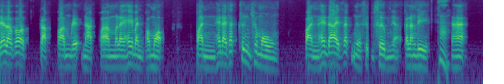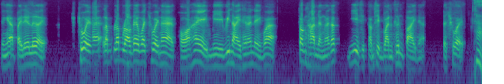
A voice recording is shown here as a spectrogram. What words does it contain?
แล้วเราก็ปรับความเร็วหนักความอะไรให้มันพอเหมาะ ปั่นให้ได้สักครึ่งชั่วโมง ปั่นให้ได้สักเหงื่อซึมๆเนี่ยกำลังดีค่ะนะฮะอย่างเงี้ยไปเรื่อยๆ ช่วยนะรับรับรองได้ว่าช่วยแน่ขอให้มีวินัยเท่านั้นเองว่าต้องทำอย่างน้อยสักยี่สิบสามสิบวันขึ้นไปเนี่ย จะช่วยค่ะ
